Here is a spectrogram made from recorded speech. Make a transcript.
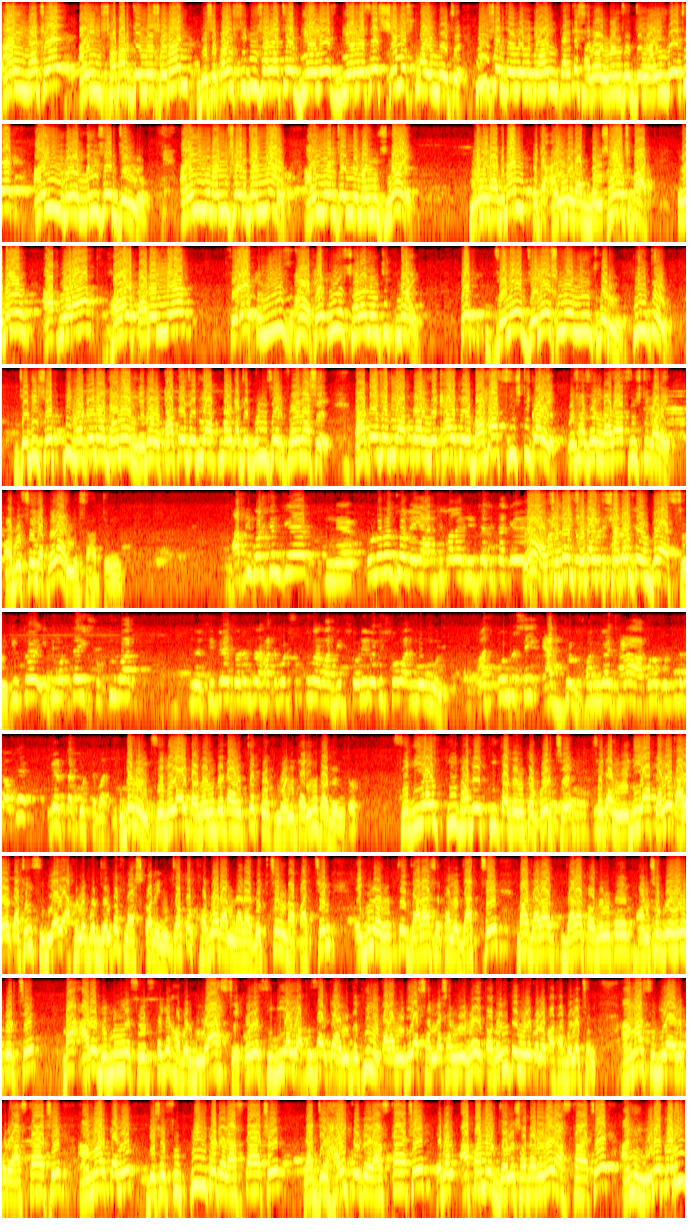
আইন আছে, আইন সবার জন্য সমান, দেশে কনস্টিটিউশন আছে বিএনএস বিএনএস এর সমস্ত আইন রয়েছে। পুলিশের জন্য যদি আইন থাকে, সাধারণ মানুষের জন্য আইন রয়েছে। আইন হলো মানুষের জন্য। আইন মানুষের জন্য, আইনের জন্য মানুষ নয়। মনে রাখবেন, এটা আইনের একদম সহজ পাঠ। এবং আপনারা হয় পাবেন না ফেক নিউজ হ্যাঁ ফেক নিউজ ছড়ানো উচিত নয়। ফেক জেনে জেনে শুনে নিউজ করুন। কিন্তু যদি সত্যি ঘটনা জানান এবং তাতে যদি আপনার কাছে পুলিশের ফোন আসে তাতে যদি আপনার লেখায় কেউ বাধা সৃষ্টি করে প্রশাসন বাধা সৃষ্টি করে অবশ্যই আপনারা আইনের সাহায্য নিন। আপনি বলছেন যে পনেরো জন এই আরজি কলের নির্যাতিতাকে হ্যাঁ সেটাই সেটাই সেটাই তো উঠে আসছে। কিন্তু ইতিমধ্যেই শুক্রবার সিবিআই তদন্তের হাতে পড়ে শুক্রবার বাদ দিন, শনি, রবি, সোম আর মঙ্গল। আজ পর্যন্ত সেই একজন, সঞ্জয় ছাড়া এখনও পর্যন্ত কাউকে গ্রেফতার করতে পারেনি। দেখুন, সিবিআই তদন্তটা হচ্ছে কোর্ট মনিটরিং তদন্ত। সিবিআই কীভাবে কি তদন্ত করছে, সেটা মিডিয়া কেন কারোর কাছেই সিবিআই এখনও পর্যন্ত ফ্ল্যাশ করেনি? যত খবর আপনারা দেখছেন বা পাচ্ছেন, এগুলো হচ্ছে যারা সেখানে যাচ্ছে বা যারা যারা তদন্তে অংশগ্রহণ করছে বা আরও বিভিন্ন সোর্স থেকে খবরগুলো আসছে। কোনো সিবিআই অফিসারকে আমি দেখিনি, তারা মিডিয়ার সামনাসামনি হয়ে তদন্ত নিয়ে কোনো কথা বলেছেন। আমার সিবিআই এর উপরে আস্থা আছে, আমার কেন দেশের সুপ্রিম কোর্টের আস্থা আছে, রাজ্যের হাইকোর্টের আস্থা আছে, এবং আপামর জনসাধারণের আস্থা আছে, আমি মনে করি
